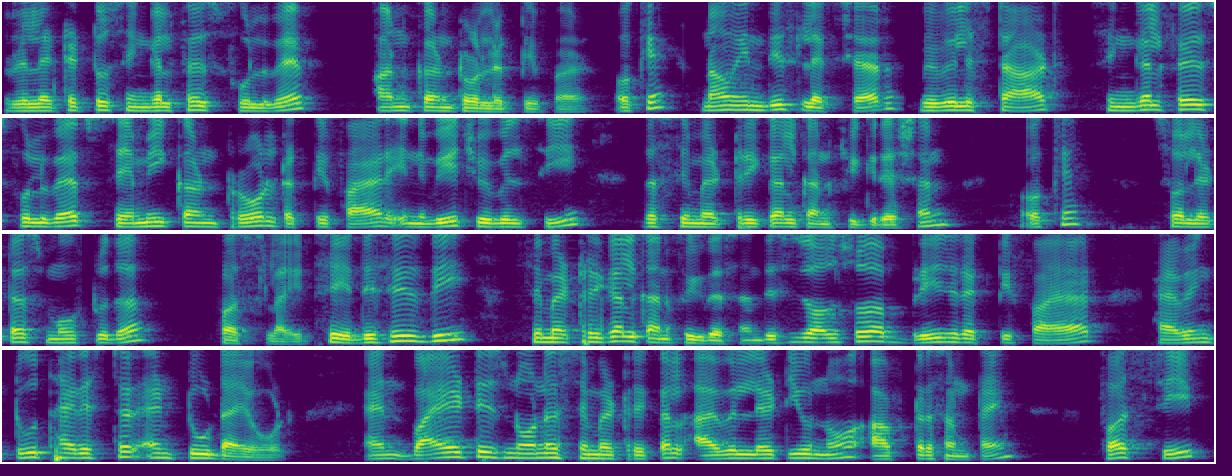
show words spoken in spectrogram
related to single phase full wave uncontrolled rectifier. Okay? Now in this lecture we will start single phase full wave semi controlled rectifier in which we will see the symmetrical configuration. Okay? So let us move to the first slide. See this is the symmetrical configuration. This is also a bridge rectifier having two thyristor and two diode and why it is known as symmetrical I will let you know after some time. First see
